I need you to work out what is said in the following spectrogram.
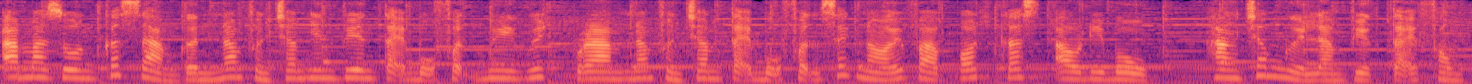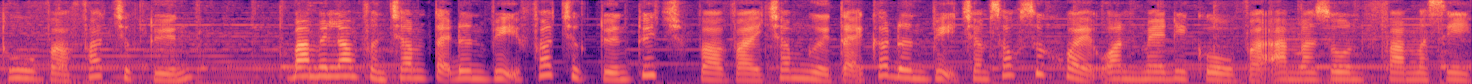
Amazon cắt giảm gần 5% nhân viên tại bộ phận Biwigram, 5% tại bộ phận sách nói và podcast Audible, hàng trăm người làm việc tại phòng thu và phát trực tuyến. 35% tại đơn vị phát trực tuyến Twitch và vài trăm người tại các đơn vị chăm sóc sức khỏe One Medical và Amazon Pharmacy.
